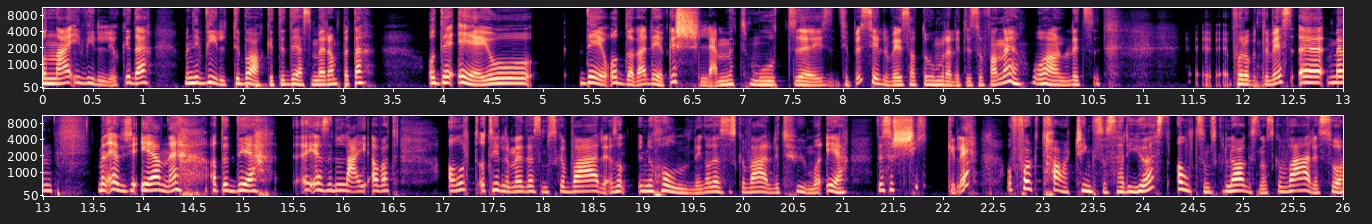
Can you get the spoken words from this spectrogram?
Og nei, jeg vil jo ikke det, men jeg vil tilbake til det som er rampete. Og det er jo det er jo Odda der, det er jo ikke slemt mot tipper Sylvi satt og humra litt i sofaen. jeg. Hun har litt Forhåpentligvis. Eh, Men, men er du ikke enig at det, det Jeg er så lei av at alt, og til og med det som skal være sånn underholdning, og det som skal være litt humor, er det er så skikkelig. Og folk tar ting så seriøst. Alt som skal lages nå, skal være så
